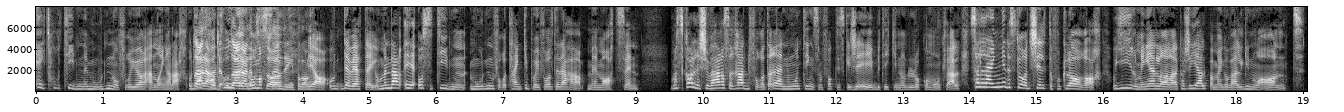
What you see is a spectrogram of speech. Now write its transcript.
Jeg tror tiden er moden nå for å gjøre endringer der. Og der er det- og der er det masse også- endringer på gang. Ja, og det vet jeg. Men der er også tiden moden for å tenke på i forhold til det her med matsvinn. Man skal ikke være så redd for at det er noen ting som faktisk ikke er i butikken når du da kommer om kvelden. Så lenge det står et skilt og forklarer, og gir meg en eller annen, eller kanskje hjelper meg å velge noe annet.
